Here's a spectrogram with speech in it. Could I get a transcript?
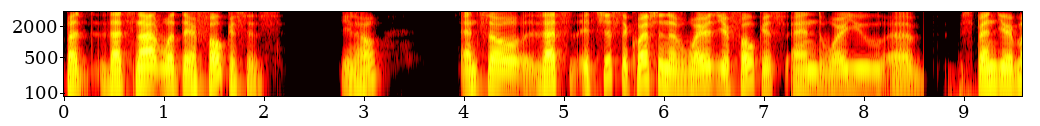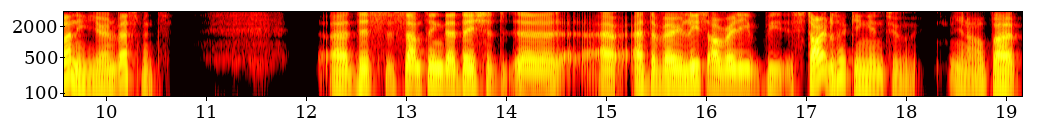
But that's not what their focus is, you know? And so that's it's just a question of where's your focus and where you uh, spend your money, your investment. Uh, this is something that they should, uh, at the very least, already be start looking into. You know, but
